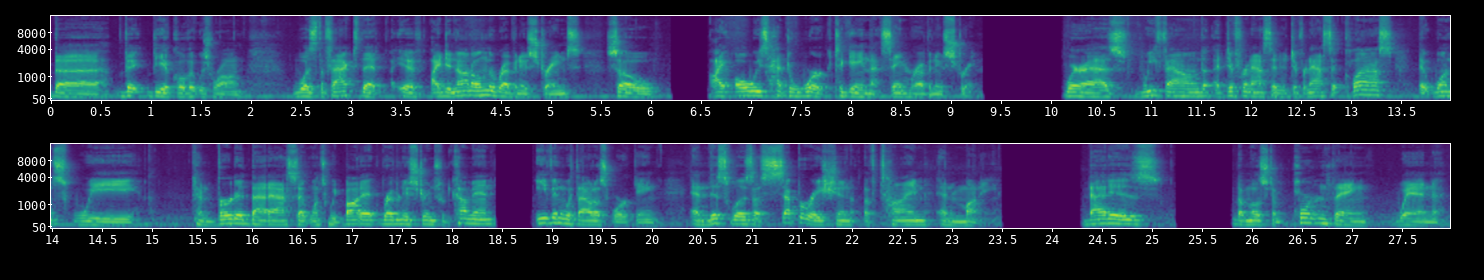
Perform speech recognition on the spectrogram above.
the vehicle that was wrong was the fact that if I did not own the revenue streams, so I always had to work to gain that same revenue stream. Whereas we found a different asset, in a different asset class that once we converted that asset, once we bought it, revenue streams would come in even without us working. And this was a separation of time and money. That is the most important thing when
